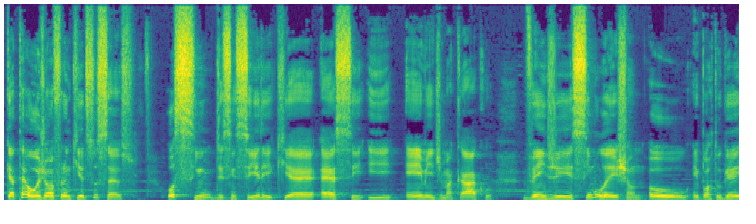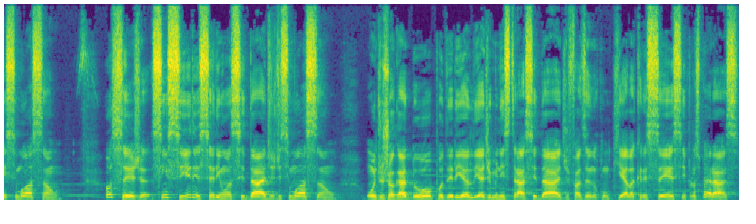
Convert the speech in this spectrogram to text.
que até hoje é uma franquia de sucesso. O Sim de SimCity, que é S-I-M de macaco, vem de simulation, ou em português, simulação. Ou seja, SimCity seria uma cidade de simulação, onde o jogador poderia ali administrar a cidade, fazendo com que ela crescesse e prosperasse.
